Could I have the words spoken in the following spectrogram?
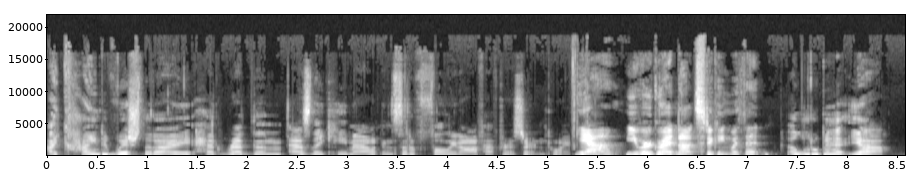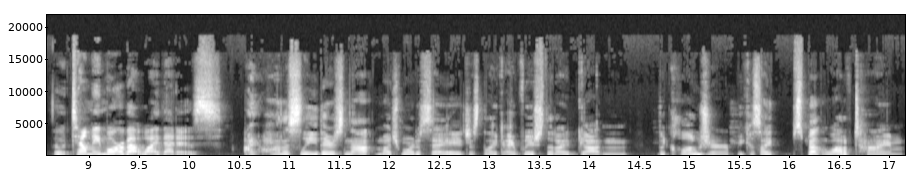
I kind of wish that I had read them as they came out instead of falling off after a certain point. Yeah? You regret not sticking with it? A little bit, yeah. So tell me more about why that is. I honestly, there's not much more to say. Just like I wish that I'd gotten the closure because I spent a lot of time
